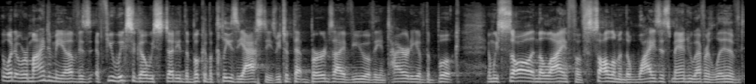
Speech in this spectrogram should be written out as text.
what it reminded me of is a few weeks ago, we studied the book of Ecclesiastes. We took that bird's eye view of the entirety of the book, and we saw in the life of Solomon, the wisest man who ever lived,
